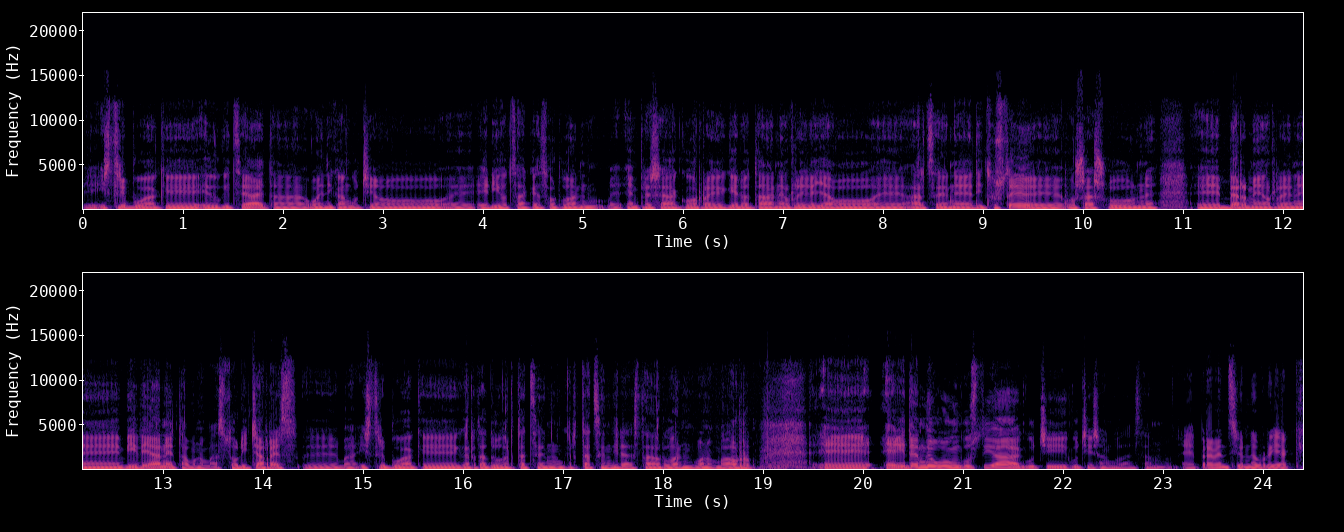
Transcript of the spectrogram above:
istripuak edukitzea eta oraindik gutxiago e, eriotzak ez. Orduan enpresak hor gero eta neurri gehiago hartzen dituzte osasun berme horren bidean eta bueno ba zoritxarrez ba istripuak gertatu gertatzen gertatzen dira ezta? Orduan bueno ba hor egiten dugun guztia gutxi gutxi izango da ezta? E, prebentzio neurriak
